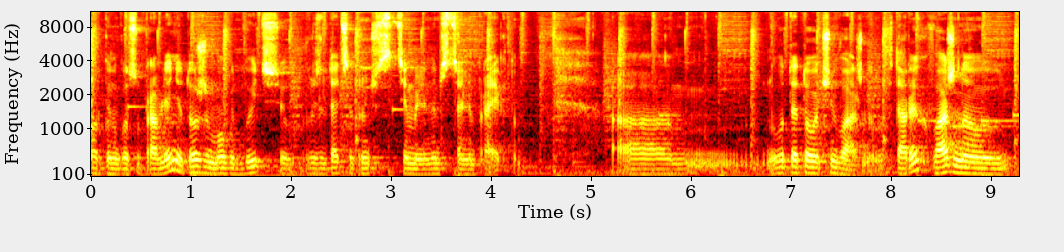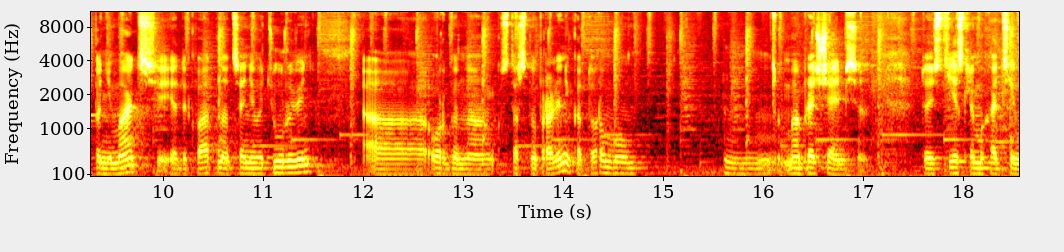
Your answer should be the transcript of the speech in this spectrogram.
органа госуправления тоже могут быть в результате сотрудничества с тем или иным социальным проектом. Э, ну, вот это очень важно. Во-вторых, важно понимать и адекватно оценивать уровень э, органа государственного управления, к которому мы обращаемся. То есть, если мы хотим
